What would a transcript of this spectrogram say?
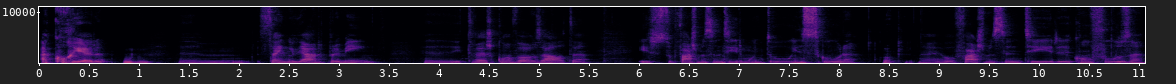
a correr eh, sem olhar para mim eh, e te com a voz alta isso faz-me sentir muito insegura Ok. não é? ou faz-me sentir confusa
